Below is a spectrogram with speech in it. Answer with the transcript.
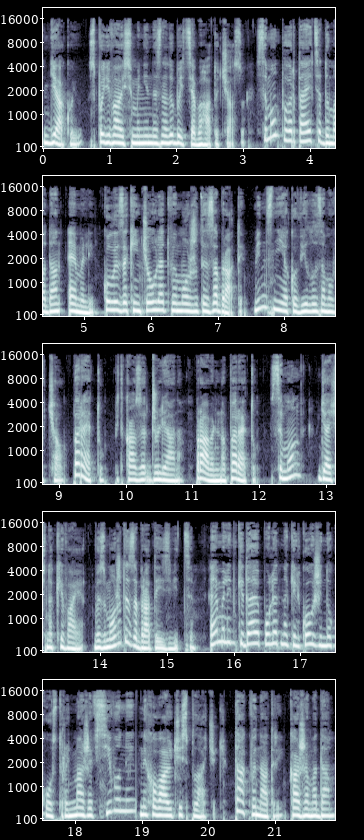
Дякую. Сподіваюся, мені не знадобиться багато часу. Симон повертається до мадам Емелін. Коли закінчу огляд, ви можете забрати. Він зніяковіло замовчав. Перетту, підказує Джуліана. Правильно, Перетту. Симон вдячно киває. Ви зможете забрати її звідси? Емелін кидає погляд на кількох жінок осторонь, майже всі вони, не ховаючись, плачуть. Так, венатрі, каже мадам.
